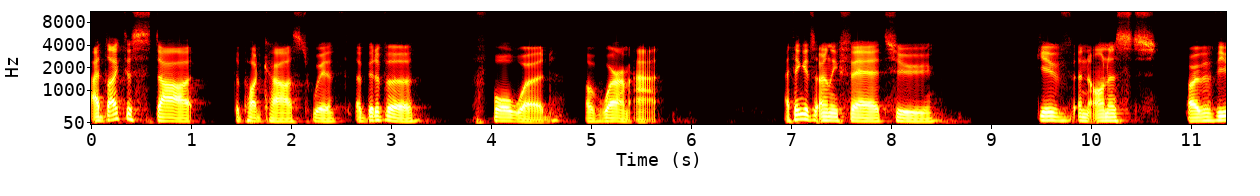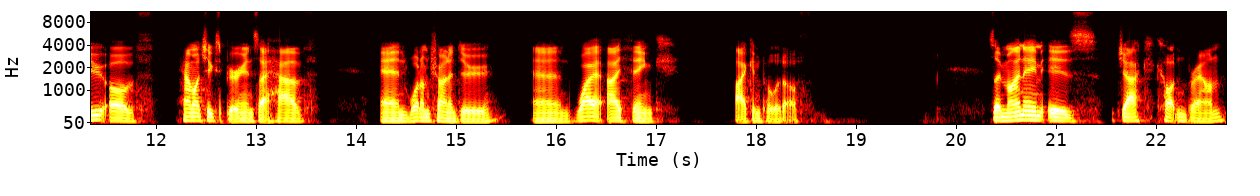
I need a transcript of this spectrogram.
I'd like to start the podcast with a bit of a forward of where I'm at. I think it's only fair to give an honest overview of how much experience I have and what I'm trying to do and why I think I can pull it off. So, my name is Jack Cotton Brown.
